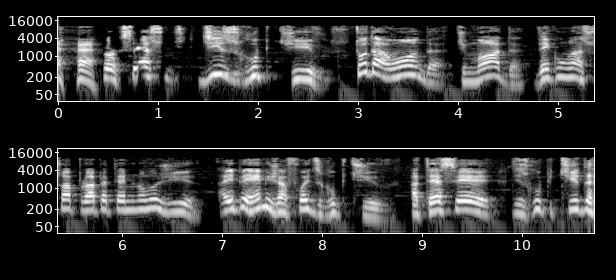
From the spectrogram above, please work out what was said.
Processos disruptivos. Toda onda de moda vem com a sua própria terminologia. A IBM já foi disruptiva até ser disruptida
